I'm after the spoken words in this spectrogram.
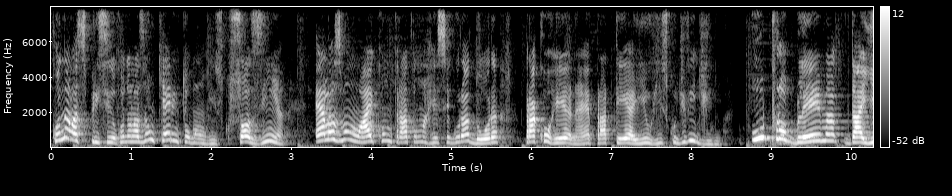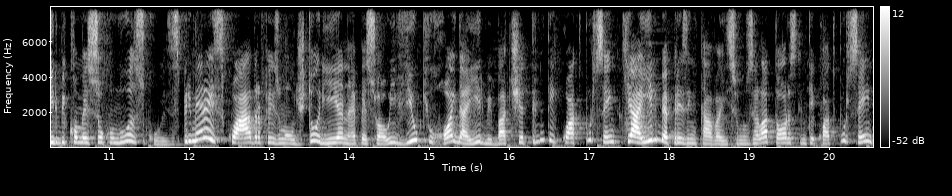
Quando elas precisam, quando elas não querem tomar um risco sozinha, elas vão lá e contratam uma resseguradora para correr, né, para ter aí o risco dividido. Problema da IRB começou com duas coisas. Primeiro, a esquadra fez uma auditoria, né, pessoal, e viu que o ROI da IRB batia 34%, que a IRB apresentava isso nos relatórios, 34%,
